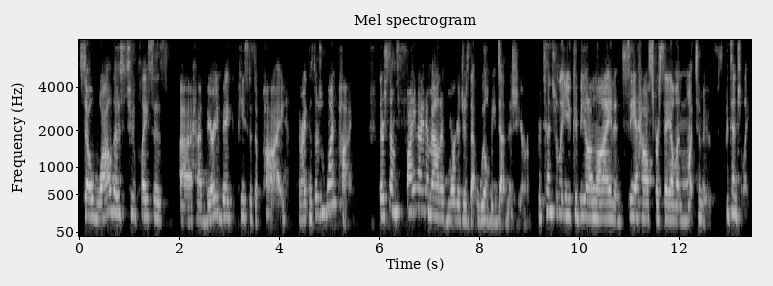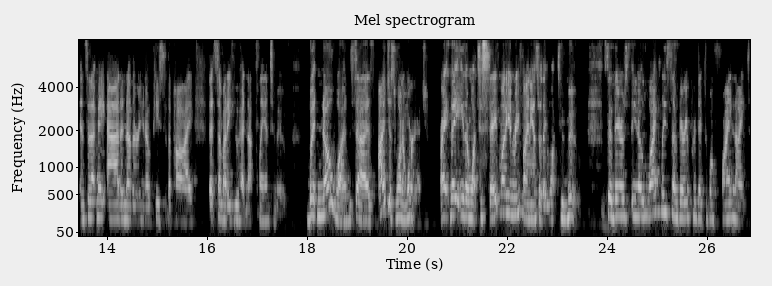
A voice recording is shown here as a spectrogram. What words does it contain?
So while those two places uh, have very big pieces of pie, right? Because there's one pie there's some finite amount of mortgages that will be done this year. Potentially, you could be online and see a house for sale and want to move, potentially. And so that may add another, you know, piece of the pie that somebody who had not planned to move. But no one says, I just want a mortgage, right? They either want to save money and refinance or they want to move. Mm-hmm. So there's, you know, likely some very predictable finite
